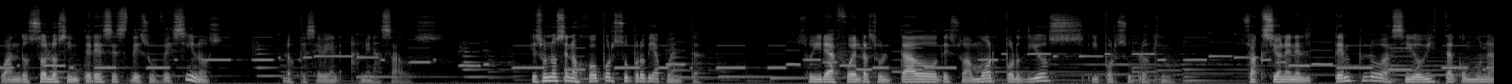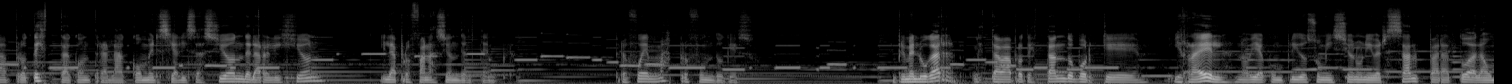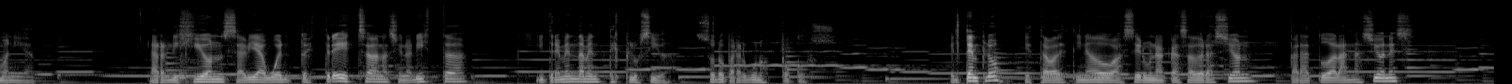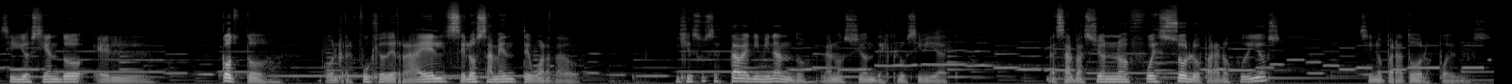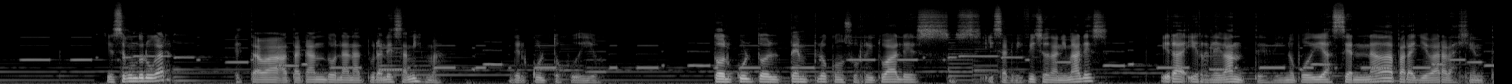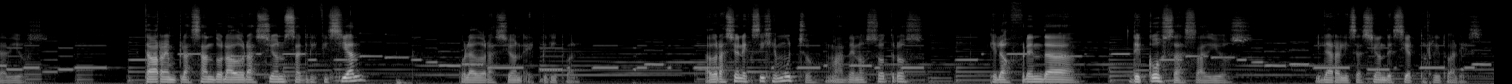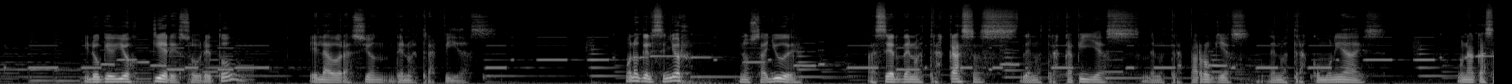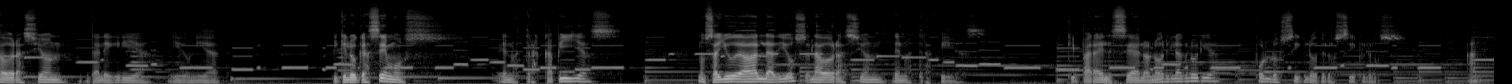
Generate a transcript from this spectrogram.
cuando son los intereses de sus vecinos los que se ven amenazados. Jesús no se enojó por su propia cuenta. Su ira fue el resultado de su amor por Dios y por su prójimo. Su acción en el templo ha sido vista como una protesta contra la comercialización de la religión y la profanación del templo. Pero fue más profundo que eso. En primer lugar, estaba protestando porque Israel no había cumplido su misión universal para toda la humanidad. La religión se había vuelto estrecha, nacionalista y tremendamente exclusiva, solo para algunos pocos. El templo, que estaba destinado a ser una casa de oración para todas las naciones, siguió siendo el coto o el refugio de Israel celosamente guardado y Jesús estaba eliminando la noción de exclusividad. La salvación no fue solo para los judíos, sino para todos los pueblos. Y en segundo lugar, estaba atacando la naturaleza misma del culto judío. Todo el culto del templo con sus rituales y sacrificios de animales era irrelevante y no podía hacer nada para llevar a la gente a Dios. Estaba reemplazando la adoración sacrificial con la adoración espiritual. La adoración exige mucho más de nosotros que la ofrenda de cosas a Dios y la realización de ciertos rituales. Y lo que Dios quiere sobre todo es la adoración de nuestras vidas. Bueno, que el Señor nos ayude a hacer de nuestras casas, de nuestras capillas, de nuestras parroquias, de nuestras comunidades, una casa de oración, de alegría y de unidad. Y que lo que hacemos en nuestras capillas, nos ayude a darle a Dios la adoración de nuestras vidas. Que para Él sea el honor y la gloria por los siglos de los siglos. Amén.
